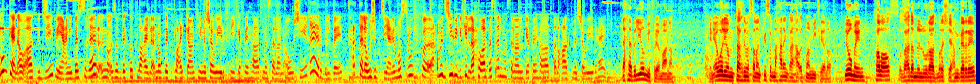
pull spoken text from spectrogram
ممكن أوقات بتجيبي يعني بس غير إنه إذا بدك تطلعي لأنه بدك تطلعي كان في مشاوير في كافيهات مثلا أو شيء غير بالبيت حتى لو جبتي يعني المصروف عم تجيبي بكل الأحوال بس قال مثلا الكافيهات طلعات مشاوير هيك. نحن باليوم يفرق معنا. يعني أول يوم تاخذي مثلا كيس المحارم كان حقه 800 ليرة. يومين خلاص إذا حدا من الأولاد مرشح مقرب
